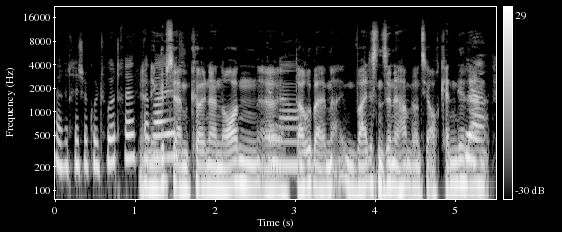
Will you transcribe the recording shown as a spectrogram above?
eritreische Kulturtreff. Ja, den gibt's ja im Kölner Norden. Äh, genau. Äh, darüber im, im, weitesten Sinne haben wir uns ja auch kennengelernt. Ja.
